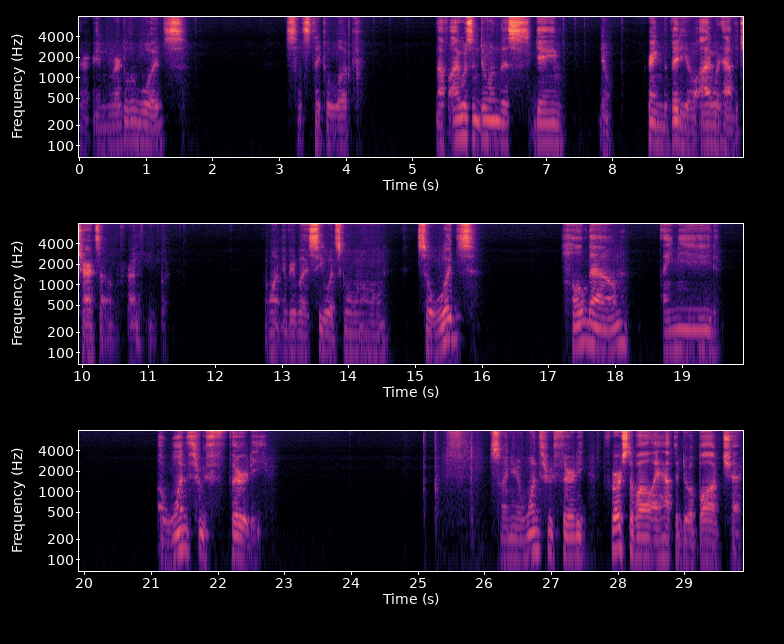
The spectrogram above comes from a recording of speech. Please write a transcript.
They're in regular woods. So let's take a look. Now, if I wasn't doing this game, you know, creating the video, I would have the charts out in front of me, but I want everybody to see what's going on. So woods, hull down, I need a 1 through 30. So I need a 1 through 30. First of all, I have to do a bog check.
